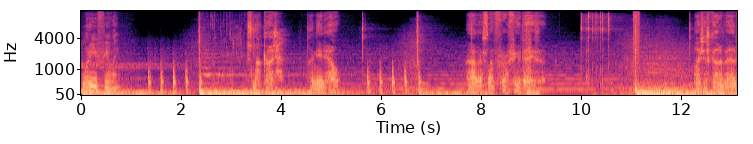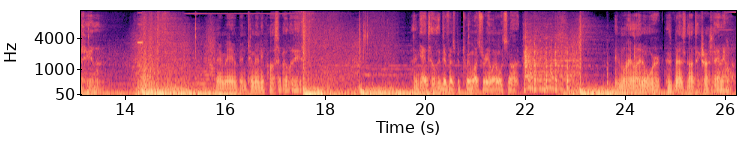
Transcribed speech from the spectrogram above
What are you feeling? It's not good. I need help. I haven't slept for a few days. I just got a bad feeling. There may have been too many possibilities. I can't tell the difference between what's real and what's not. In my line of work, it's best not to trust anyone.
